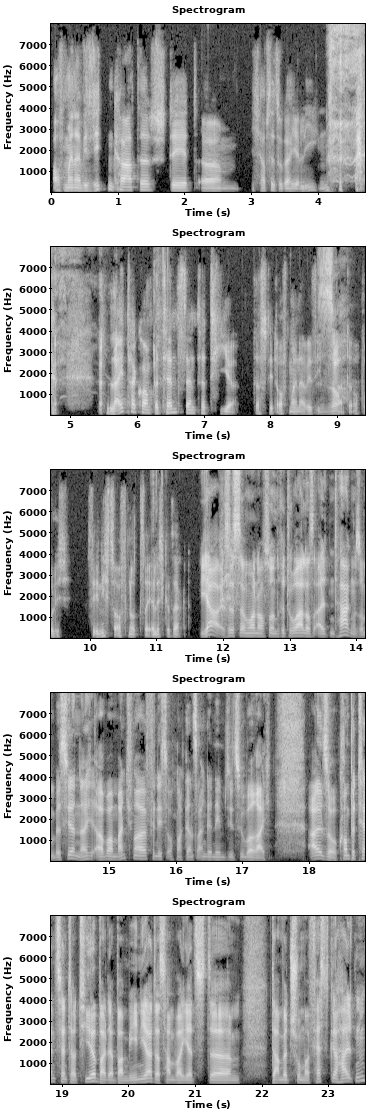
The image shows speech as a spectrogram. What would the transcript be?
Auf meiner Visitenkarte steht, ähm, ich habe sie sogar hier liegen, Leiter Kompetenzcenter Tier. Das steht auf meiner Visitenkarte, so. obwohl ich sie nicht so oft nutze, ehrlich gesagt. Ja, es ist immer noch so ein Ritual aus alten Tagen, so ein bisschen, ne? aber manchmal finde ich es auch noch ganz angenehm, sie zu überreichen. Also, Kompetenzcenter Tier bei der Barmenia, das haben wir jetzt ähm, damit schon mal festgehalten.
